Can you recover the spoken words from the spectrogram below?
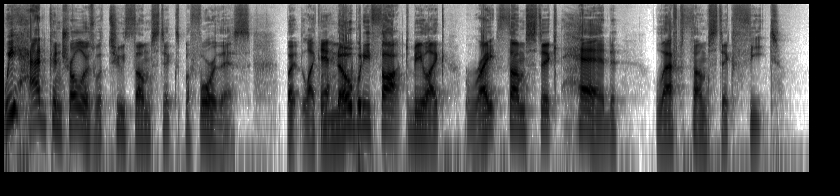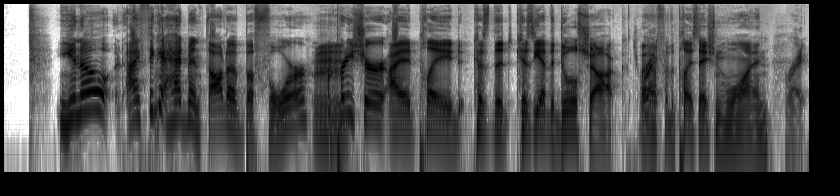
We had controllers with two thumbsticks before this, but like Yeah. nobody thought to be like right thumbstick head, left thumbstick feet. You know, I think it had been thought of before. Mm-hmm. I'm pretty sure I had played because the because he had the DualShock uh, Right. for the PlayStation One, Right.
